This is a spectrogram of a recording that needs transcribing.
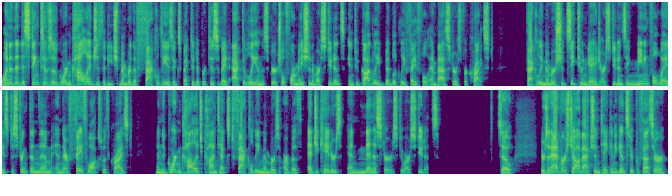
One of the distinctives of Gordon College is that each member of the faculty is expected to participate actively in the spiritual formation of our students into godly, biblically faithful ambassadors for Christ. Faculty members should seek to engage our students in meaningful ways to strengthen them in their faith walks with Christ. In the Gordon College context, faculty members are both educators and ministers to our students. So there's an adverse job action taken against a professor.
